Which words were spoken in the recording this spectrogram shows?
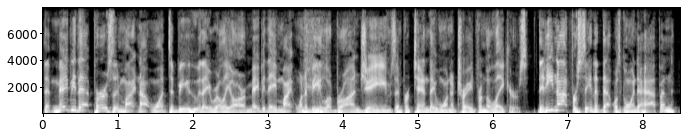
that maybe that person might not want to be who they really are. Maybe they might want to be LeBron James and pretend they want to trade from the Lakers. Did he not foresee that that was going to happen?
